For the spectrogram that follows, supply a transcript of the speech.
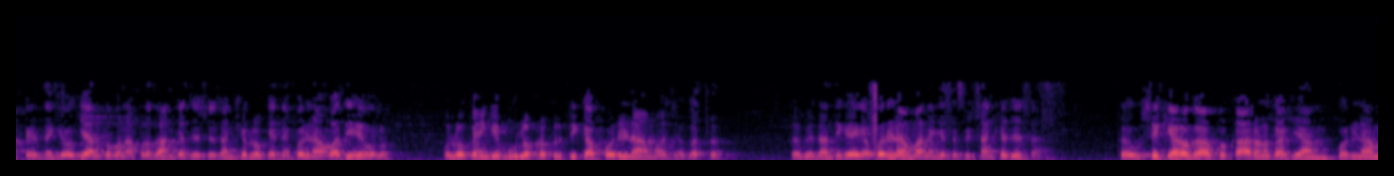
कहते हैं कि अज्ञान का बना, प्रधान का। जैसे संख्या लोग कहते हैं, परिणामवादी है वो लोग। वो लोग कहेंगे, मूल प्रकृति का परिणाम जगत। तो वेदांति कहेगा, परिणाम मानेंगे तो फिर संख्या जैसा। तो उससे क्या होगा? आपको कारण का ज्ञान, परिणाम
